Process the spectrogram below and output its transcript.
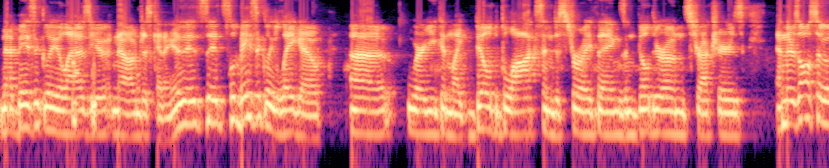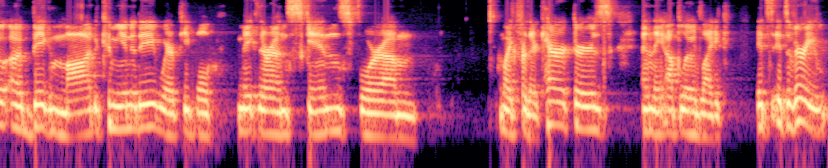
that basically allows you. No, I'm just kidding. It's it's basically Lego, uh, where you can like build blocks and destroy things and build your own structures. And there's also a big mod community where people make their own skins for um, like for their characters, and they upload like it's it's a very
